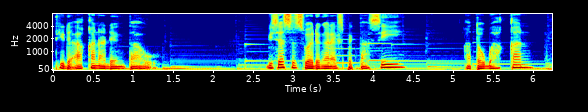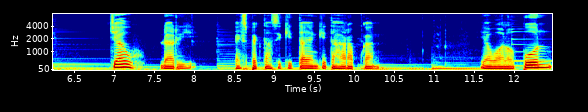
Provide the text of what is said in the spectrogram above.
tidak akan ada yang tahu bisa sesuai dengan ekspektasi atau bahkan jauh dari ekspektasi kita yang kita harapkan. Ya walaupun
